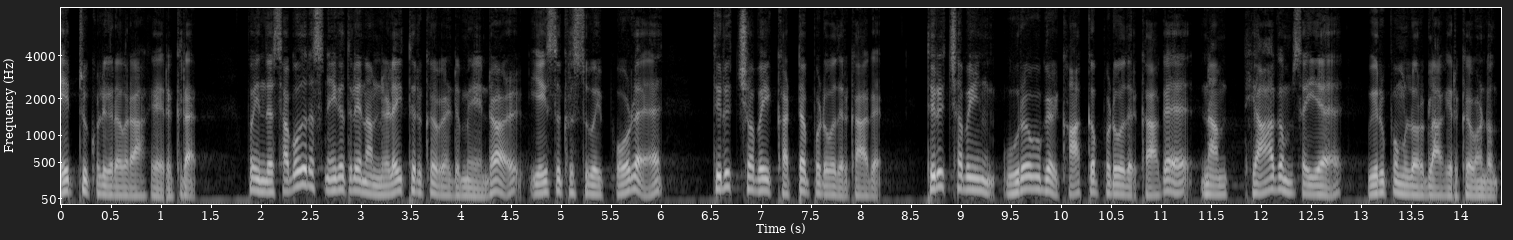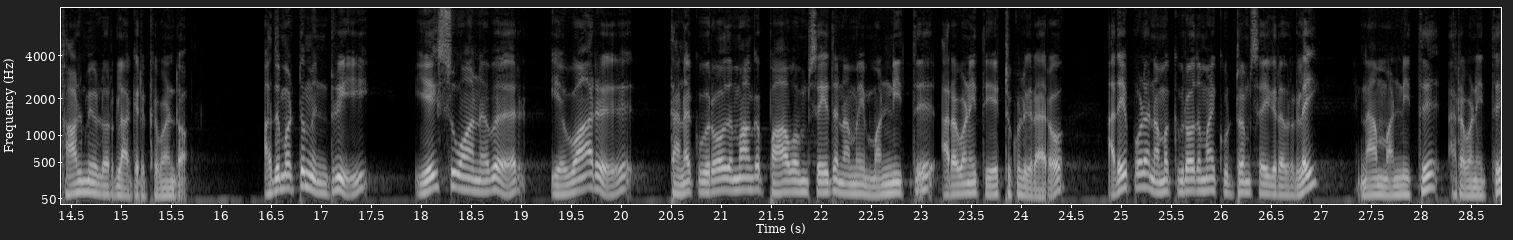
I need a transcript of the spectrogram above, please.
ஏற்றுக்கொள்கிறவராக இருக்கிறார். இப்போ இந்த சகோதர சிநேகத்திலே நாம் நிலைத்திருக்க வேண்டுமே என்றால் இயேசு கிறிஸ்துவைப் போல திருச்சபை கட்டப்படுவதற்காக திருச்சபையின் உறவுகள் காக்கப்படுவதற்காக நாம் தியாகம் செய்ய விருப்பமுள்ளவர்களாக இருக்க வேண்டும் தாழ்மையுள்ளவர்களாக இருக்க வேண்டும். அது மட்டுமின்றி இயேசுவானவர் எவ்வாறு தனக்கு விரோதமாக பாவம் செய்து நம்மை மன்னித்து அரவணைத்து ஏற்றுக்கொள்கிறாரோ அதே போல் நமக்கு விரோதமாய் குற்றம் செய்கிறவர்களை நாம் மன்னித்து அரவணைத்து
